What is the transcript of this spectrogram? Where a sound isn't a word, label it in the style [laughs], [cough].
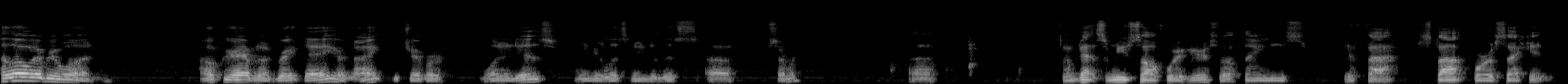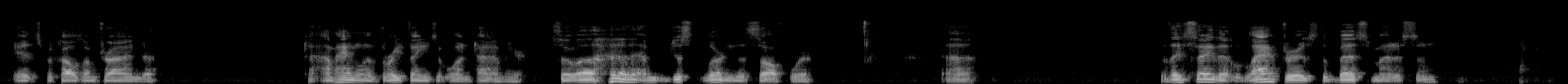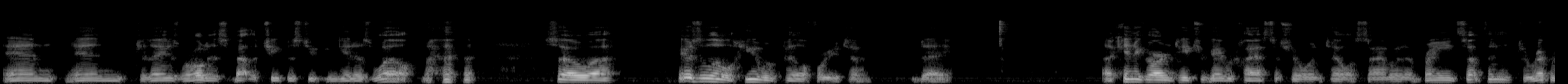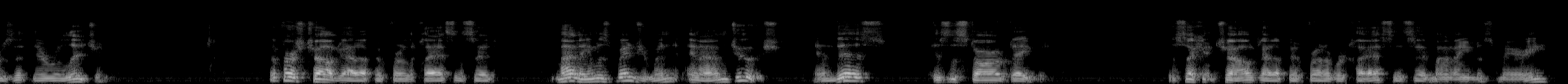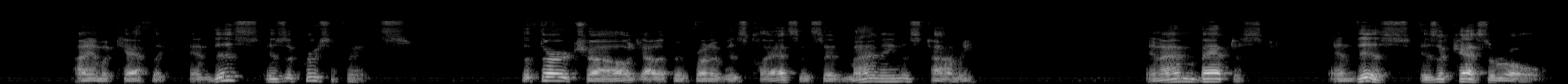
Hello, everyone. I hope you're having a great day or night, whichever one it is when you're listening to this uh, sermon. Uh, I've got some new software here, so if things, if I stop for a second, it's because I'm trying to, to I'm handling three things at one time here. So uh, [laughs] I'm just learning the software. Uh, but they say that laughter is the best medicine. And in today's world, it's about the cheapest you can get as well. [laughs] so uh, here's a little humor pill for you today. A kindergarten teacher gave her class a show and tell assignment of bringing something to represent their religion. The first child got up in front of the class and said, My name is Benjamin, and I'm Jewish, and this is the Star of David. The second child got up in front of her class and said, My name is Mary. I am a Catholic, and this is a crucifix. The third child got up in front of his class and said, My name is Tommy, and I'm Baptist, and this is a casserole.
